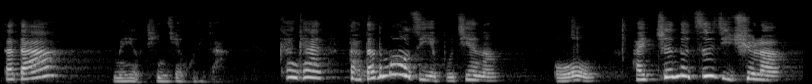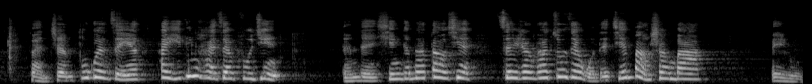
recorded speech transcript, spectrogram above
达达没有听见回答，看看达达的帽子也不见了。哦，还真的自己去了。反正不管怎样，他一定还在附近。等等，先跟他道歉。再让他坐在我的肩膀上吧。贝鲁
